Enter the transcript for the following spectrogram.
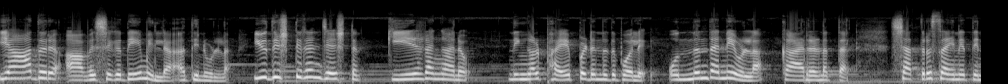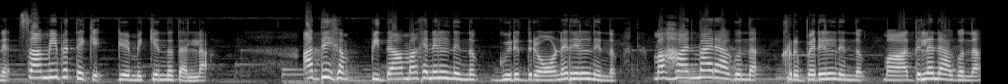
യാതൊരു ആവശ്യകതയുമില്ല അതിനുള്ള. യുധിഷ്ഠിരൻ ജ്യേഷ്ഠൻ കീഴടങ്ങാനോ നിങ്ങൾ ഭയപ്പെടുന്നത് പോലെ ഒന്നും തന്നെയുള്ള കാരണത്താൽ ശത്രു സൈന്യത്തിന് സമീപത്തേക്ക് ഗമിക്കുന്നതല്ല. അദ്ദേഹം പിതാമഹനിൽ നിന്നും ഗുരുദ്രോണരിൽ നിന്നും മഹാന്മാരാകുന്ന കൃപരിൽ നിന്നും മാതുലനാകുന്ന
